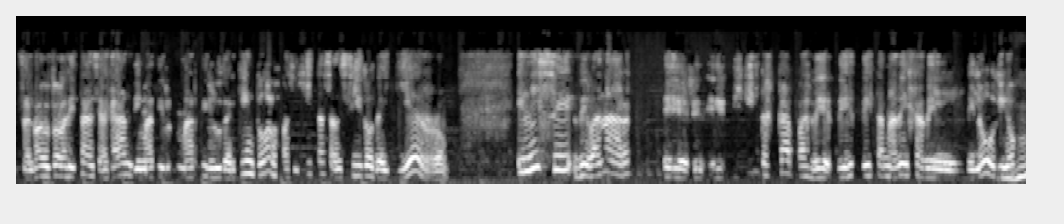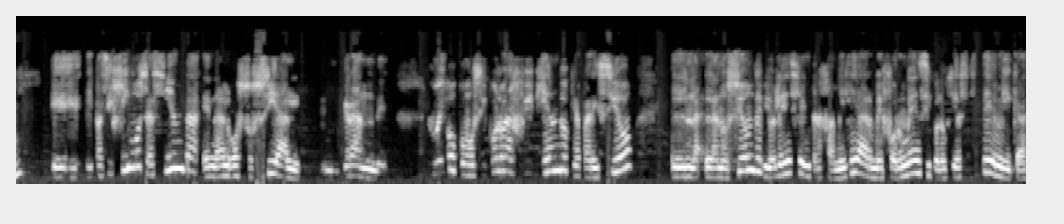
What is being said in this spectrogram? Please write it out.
salvando todas las distancias, Gandhi, Martin Luther King, todos los pacifistas han sido de hierro. En ese devanar, eh, eh, distintas capas de, esta madeja del, odio, el pacifismo se asienta en algo social grande. Luego, como psicóloga, fui viendo que apareció la, noción de violencia intrafamiliar, me formé en psicología sistémica,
